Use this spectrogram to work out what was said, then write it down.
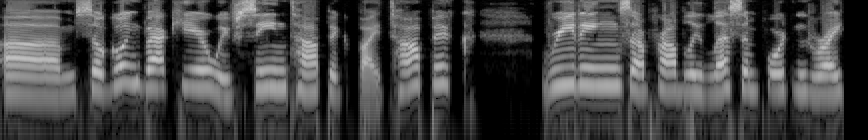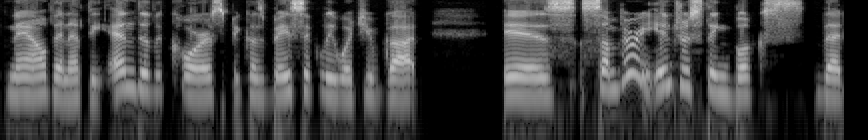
Um, so going back here, we've seen topic by topic. Readings are probably less important right now than at the end of the course because basically what you've got is some very interesting books that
